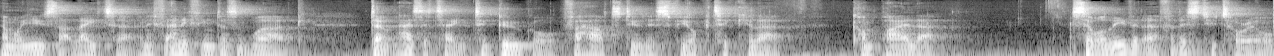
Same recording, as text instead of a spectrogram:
And we'll use that later. And if anything doesn't work, don't hesitate to Google for how to do this for your particular compiler. So we'll leave it there for this tutorial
